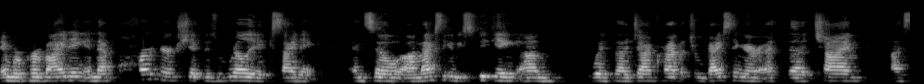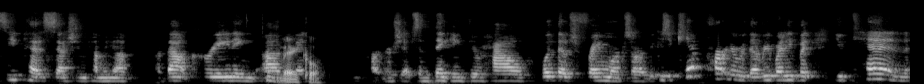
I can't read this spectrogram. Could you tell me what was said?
and we're providing, and that partnership is really exciting. And so I'm actually going to be speaking um, with uh, John Kravitz from Geisinger at the Chime uh, CPES session coming up about creating uh, oh, very cool partnerships and thinking through how what those frameworks are because you can't partner with everybody but you can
